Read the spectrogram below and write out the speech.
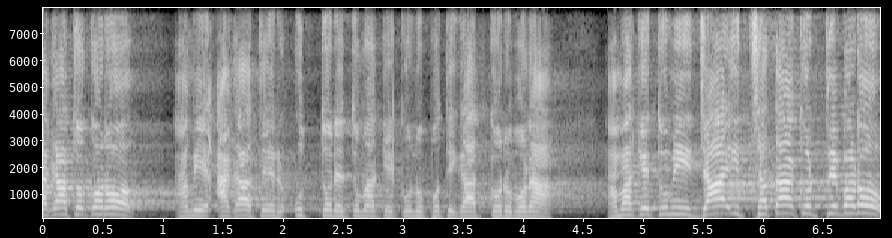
আঘাতও করো, আমি আঘাতের উত্তরে তোমাকে কোনো প্রতিঘাত করব না। আমাকে তুমি যা ইচ্ছা তা করতে পারো,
